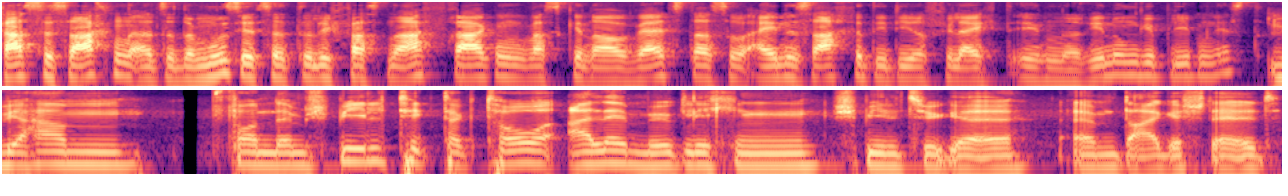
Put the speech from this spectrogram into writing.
Krasse Sachen, also da muss ich jetzt natürlich fast nachfragen, was genau wäre jetzt da so eine Sache, die dir vielleicht in Erinnerung geblieben ist? Wir haben von dem Spiel Tic-Tac-Toe alle möglichen Spielzüge ähm, dargestellt.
